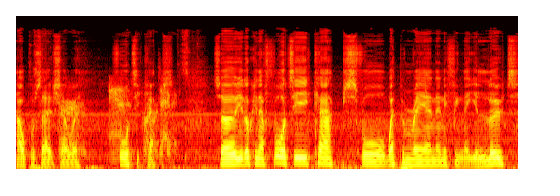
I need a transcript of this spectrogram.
help us out, shall we? 40 caps. So you're looking at 40 caps for weaponry and anything that you loot.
